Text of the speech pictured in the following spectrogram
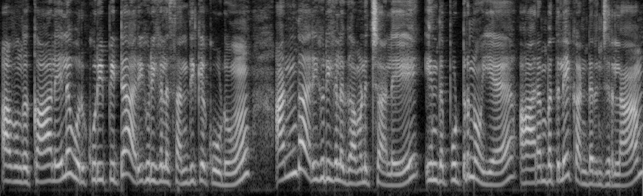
அவங்க காலையில் ஒரு குறிப்பிட்ட அறிகுறிகளை சந்திக்கக்கூடும் அந்த அறிகுறிகளை கவனிச்சாலே இந்த புற்றுநோயை ஆரம்பத்திலே கண்டறிஞ்சிடலாம்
